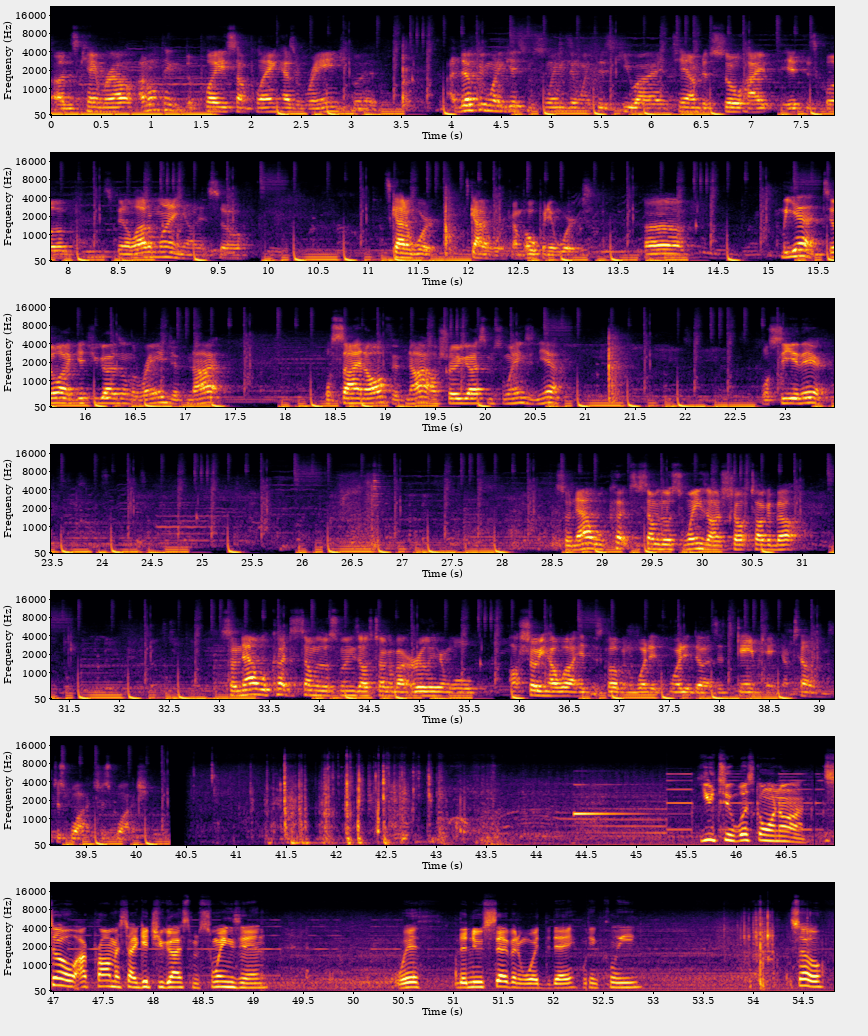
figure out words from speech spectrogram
uh, this camera out. I don't think the place I'm playing has a range, but I definitely want to get some swings in with this QI10. I'm just so hyped to hit this club. Spent a lot of money on it, so it's gotta work. It's gotta work. I'm hoping it works. Uh, but yeah, until I get you guys on the range, if not, we'll sign off. If not, I'll show you guys some swings, and yeah, we'll see you there. So now we'll cut to some of those swings I was talking about. So now we'll cut to some of those swings I was talking about earlier, and we'll I'll show you how well I hit this club and what it what it does. It's game changing. I'm telling you. Just watch. Just watch. YouTube, what's going on? So I promised I'd get you guys some swings in with the new seven wood today. We can clean. So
